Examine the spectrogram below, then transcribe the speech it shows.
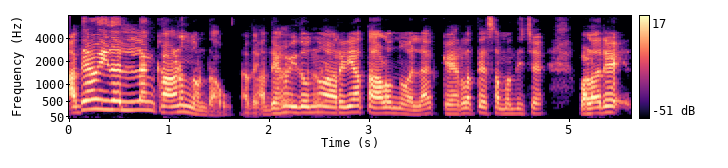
അദ്ദേഹം ഇതെല്ലാം കാണുന്നുണ്ടാവും. അദ്ദേഹം ഇതൊന്നും. അറിയാത്ത ആളൊന്നുമല്ല. കേരളത്തെ സംബന്ധിച്ച് വളരെ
